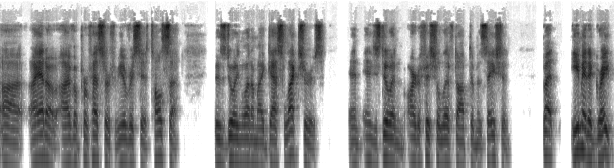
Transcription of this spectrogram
uh, I had a I have a professor from University of Tulsa who's doing one of my guest lectures, and, and he's doing artificial lift optimization. But he made a great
